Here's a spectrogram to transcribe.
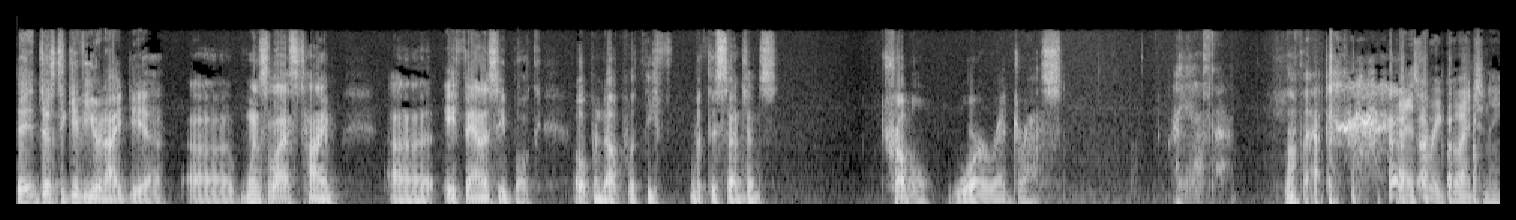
it, just to give you an idea. Uh, when's the last time uh, a fantasy book opened up with the with the sentence, "Trouble wore a red dress." I love that. Love that. that is pretty cool, actually.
